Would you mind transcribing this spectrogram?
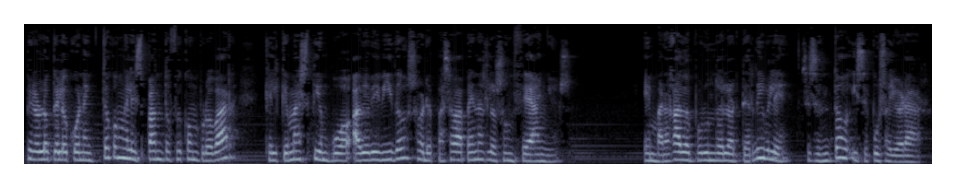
Pero lo que lo conectó con el espanto fue comprobar que el que más tiempo había vivido sobrepasaba apenas los once años. Embargado por un dolor terrible, se sentó y se puso a llorar.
